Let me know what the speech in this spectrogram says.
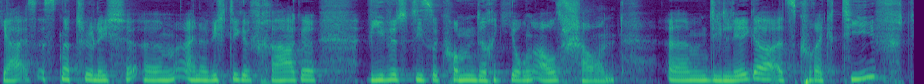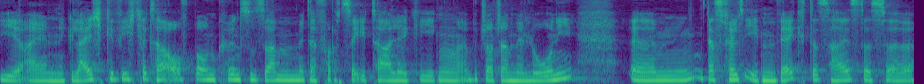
Ja, es ist natürlich ähm, eine wichtige Frage, wie wird diese kommende Regierung ausschauen? Ähm, die Lega als Korrektiv, die ein Gleichgewicht hätte aufbauen können, zusammen mit der Forza Italia gegen Giorgia Meloni, ähm, das fällt eben weg. Das heißt, dass äh,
